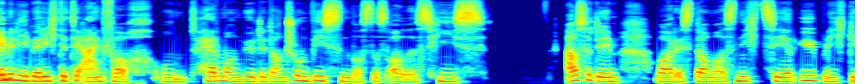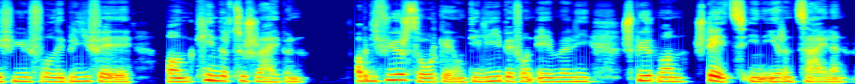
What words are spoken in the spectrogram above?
Emily berichtete einfach und Hermann würde dann schon wissen, was das alles hieß. Außerdem war es damals nicht sehr üblich, gefühlvolle Briefe an Kinder zu schreiben. Aber die Fürsorge und die Liebe von Emily spürt man stets in ihren Zeilen.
